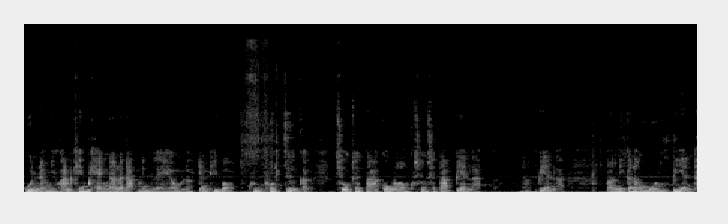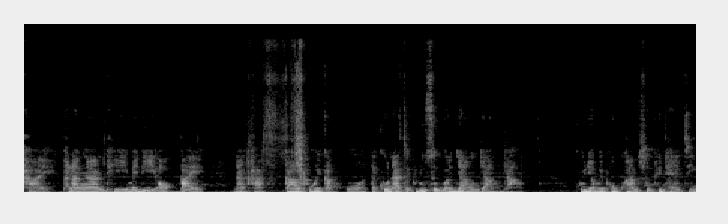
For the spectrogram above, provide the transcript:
คุณนะมีความเข้มแข็งนะระดับหนึ่งแล้วแล้วอย่างที่บอกคุณพบเจอกับโชคชะตากงร้องโชคชะตาเปลี่ยนละนะเปลี่ยนละตอนนี้กำลังหมุนเปลี่ยนถ่ายพลังงานที่ไม่ดีออกไปนะคะก้าวถ้วยกับหัว แต่คุณอาจจะรู้สึกว่ายังยังยังคุณยังไม่พบความสุขที่แท้จริง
